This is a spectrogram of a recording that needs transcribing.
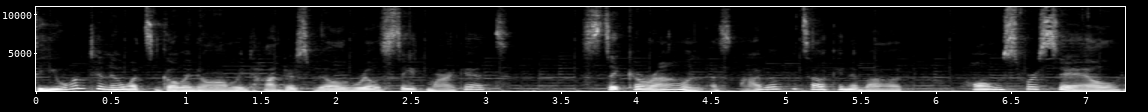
Do you want to know what's going on with Huntersville real estate market? Stick around as I will be talking about homes for sale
